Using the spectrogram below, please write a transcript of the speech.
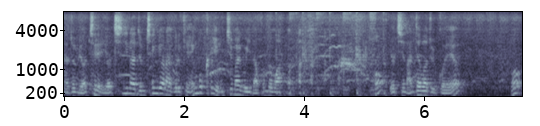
야 좀 여체 여친이나 좀 챙겨라 그렇게 행복하게 웃지 말고 이 나쁜 놈아 어 여친 안 잡아줄 거예요? 어?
